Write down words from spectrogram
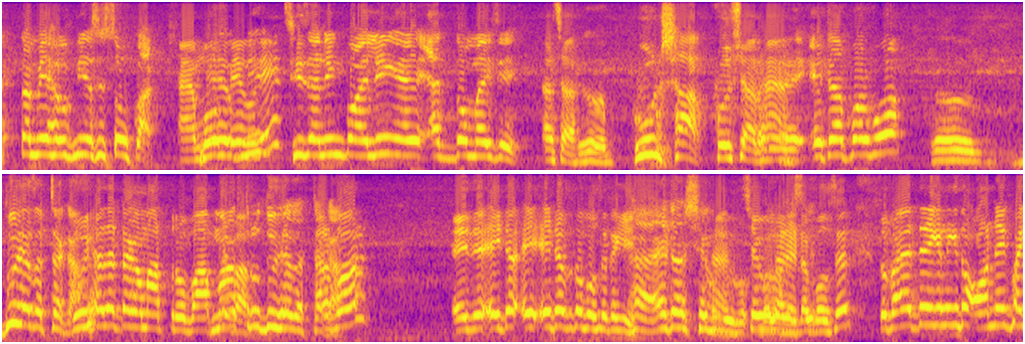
একটা মেহগ্নি আছে চৌকাট সিজনিং বয়েলিং একদম এই যে আচ্ছা। ফুল সার। ফুল সার হ্যাঁ। এটা পড়ব দুই হাজার টাকা। দুই হাজার টাকা মাত্র বাপ। মাত্র দুই হাজার টাকা। তারপর? এই যে এটা তো বলছে নাকি? হ্যাঁ এটা হ্যাঁ, এটা বলছে। তো ভাইয়াদের এখানে কিন্তু অনেক ভাই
